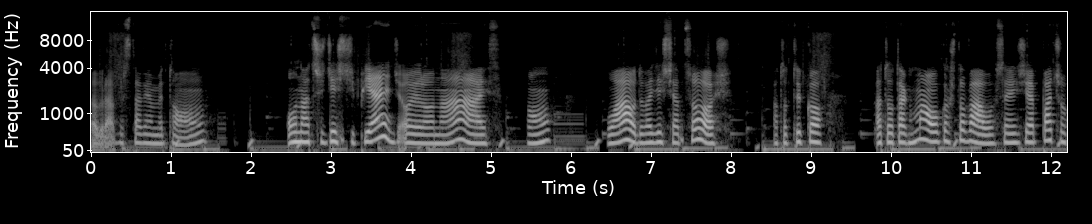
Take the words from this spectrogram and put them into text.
Dobra, wystawiamy tą. Ona 35 euro, nice. Tą. Wow, 20 coś. A to tylko... A to tak mało kosztowało, w sensie paczu,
